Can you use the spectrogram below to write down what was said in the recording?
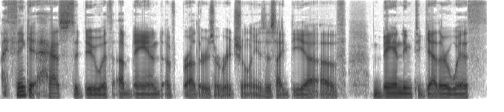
I think it has to do with a band of brothers originally. Is this idea of banding together with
